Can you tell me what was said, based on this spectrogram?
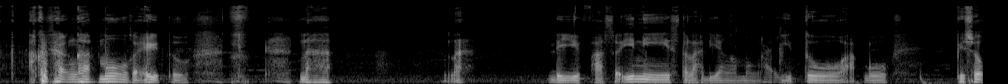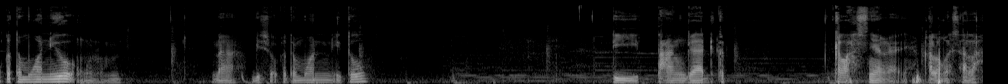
aku sayang kamu kayak gitu. Nah nah di fase ini setelah dia ngomong kayak gitu aku besok ketemuan yuk nah besok ketemuan itu di tangga deket kelasnya kayaknya kalau nggak salah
